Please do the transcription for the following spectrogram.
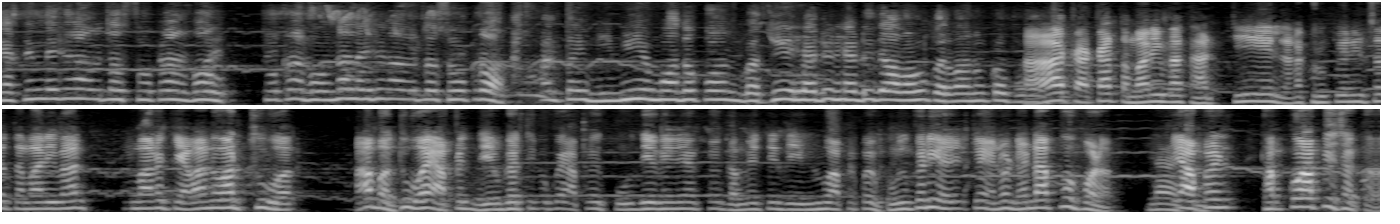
ઘેરથી લઈ જઈને આવું એટલે છોકરાને બહુ છોકરા બહુના લઈ જઈને આવે એટલે છોકરો. અને પછી મીમીએ મોદો પણ બધી હેડું હેડું હેડી જ આવું કરવાનું કહું. હા કાકા તમારી વાત સાચી. લાખ રૂપિયાની છે તમારી વાત. મારો કહેવાનો અર્થ શું હોય? આ બધું હોય આપણે દેવગતિનું કોઈ આપણે કુળદેવીને કે ગમે તે દેવનું આપણે કોઈ ભૂલ કરીએ તો એનો દંડ આપવો પડે. એ આપણે ઠપકો આપી શકે તો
